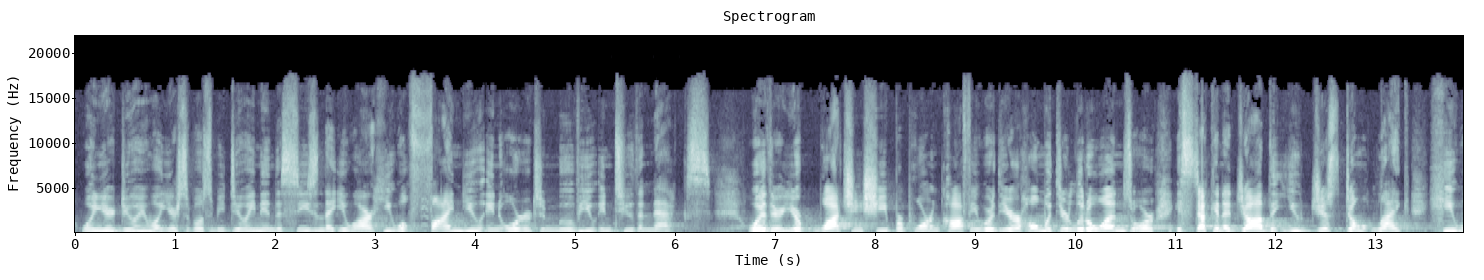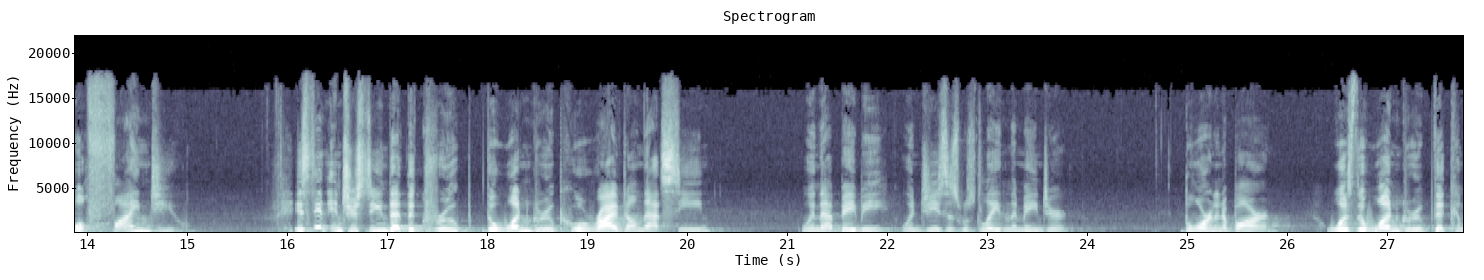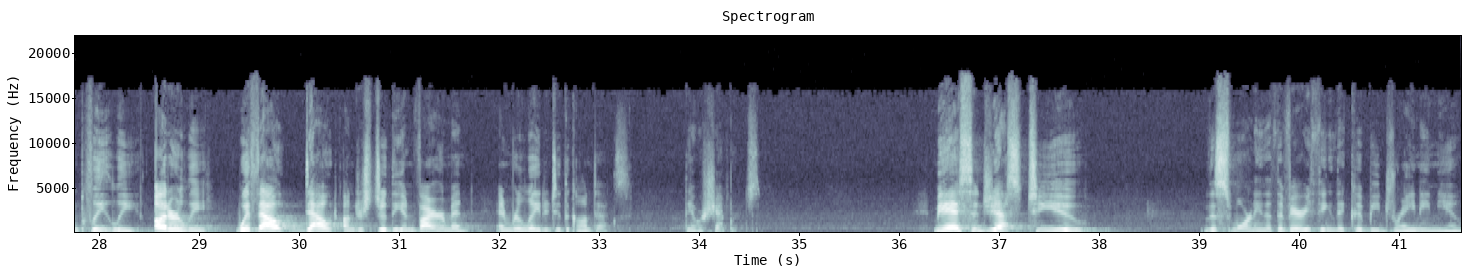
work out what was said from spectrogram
when you're doing what you're supposed to be doing in the season that you are, He will find you in order to move you into the next. Whether you're watching sheep or pouring coffee, whether you're home with your little ones or stuck in a job that you just don't like, He will find you. Isn't it interesting that the group, the one group who arrived on that scene when that baby, when Jesus was laid in the manger, born in a barn, was the one group that completely, utterly without doubt understood the environment and related to the context? They were shepherds. May I suggest to you this morning that the very thing that could be draining you,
